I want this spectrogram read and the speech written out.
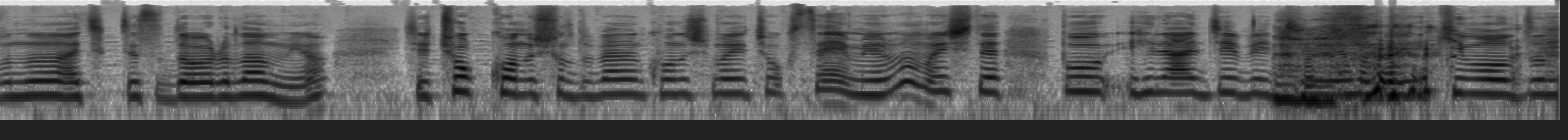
bunu açıkçası doğrulamıyor. İşte çok konuşuldu. Ben konuşmayı çok sevmiyorum ama işte bu Hilal Cebeci kim olduğunu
